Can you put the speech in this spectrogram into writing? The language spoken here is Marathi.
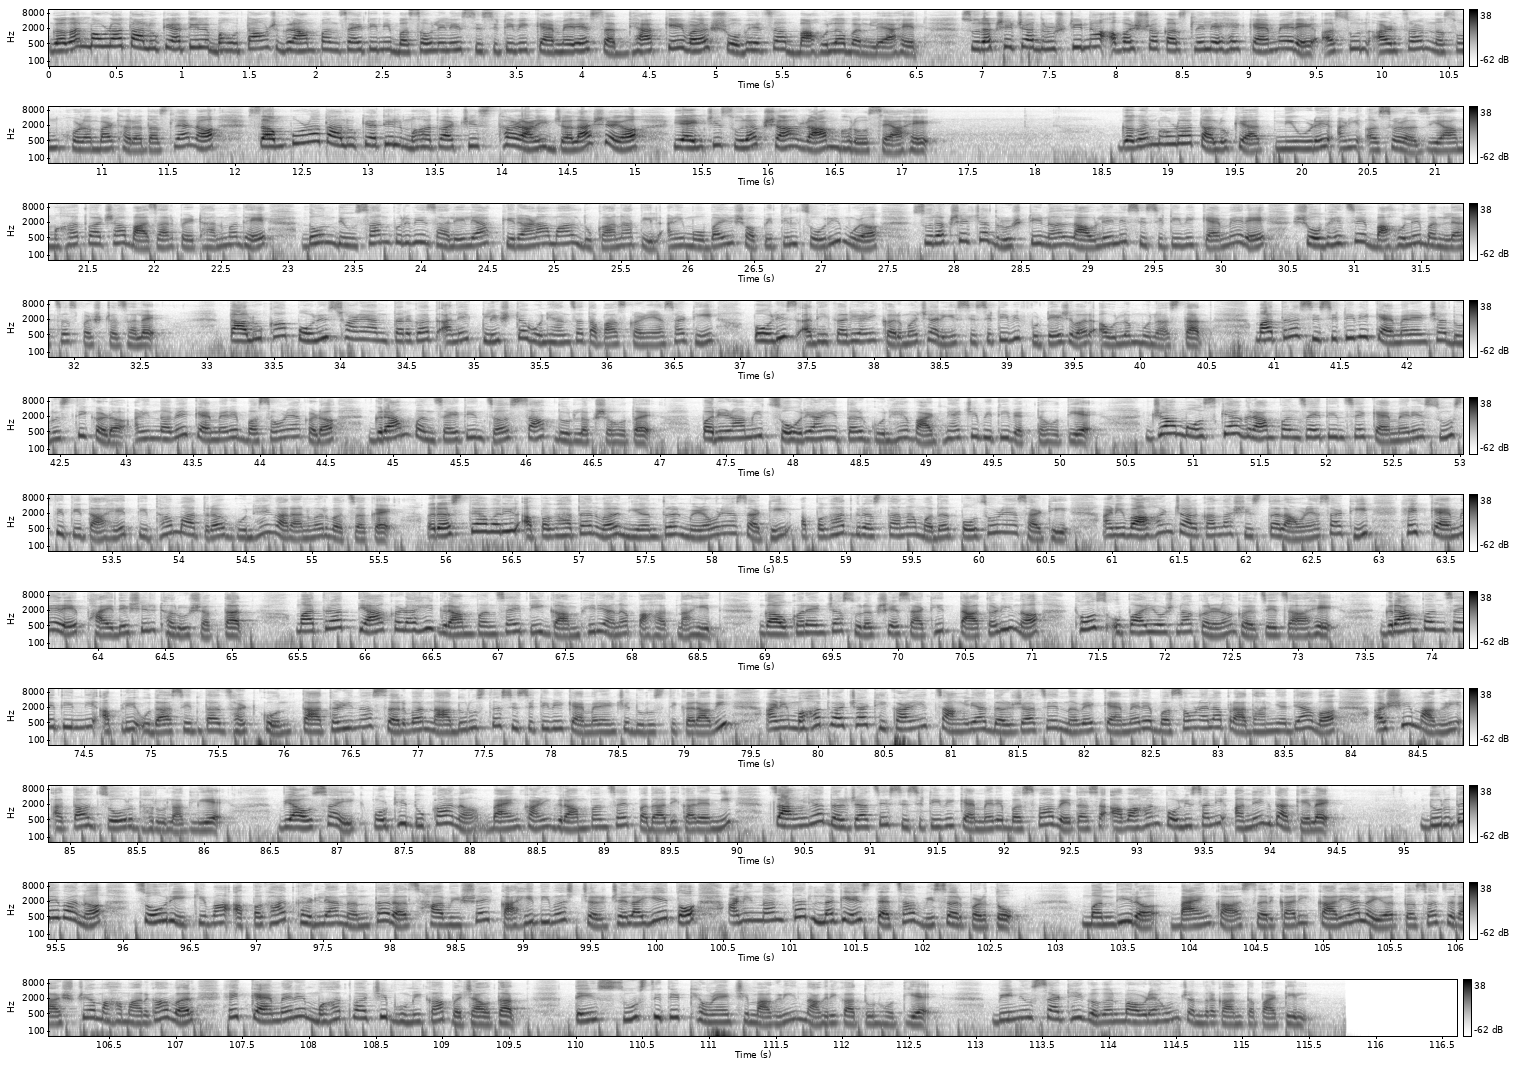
गगनबावडा तालुक्यातील बहुतांश ग्रामपंचायतींनी बसवलेले सीसीटीव्ही कॅमेरे सध्या केवळ शोभेचं बाहुलं बनले आहेत. सुरक्षेच्या दृष्टीनं आवश्यक असलेले हे कॅमेरे असून अडचण नसून खोळंबा ठरत असल्यानं संपूर्ण तालुक्यातील महत्वाची स्थळ आणि जलाशय यांची सुरक्षा राम भरोसे आहे. गगनभवडा तालुक्यात निवडे आणि असळज या महत्त्वाच्या बाजारपेठांमध्ये दोन दिवसांपूर्वी झालेल्या किराणा माल दुकानातील आणि मोबाईल शॉपीतील चोरीमुळं सुरक्षेच्या दृष्टीनं लावलेले सीसीटीव्ही कॅमेरे शोभेचे बाहुले बनल्याचं स्पष्ट झालंय. तालुका पोलीस ठाण्याअंतर्गत अनेक क्लिष्ट गुन्ह्यांचा तपास करण्यासाठी पोलीस अधिकारी आणि कर्मचारी सीसीटीव्ही फुटेजवर अवलंबून असतात. मात्र सीसीटीव्ही कॅमेऱ्यांच्या दुरुस्तीकडं आणि नवे कॅमेरे बसवण्याकडं ग्रामपंचायतींचं साफ दुर्लक्ष होत आहे परिणामी चोऱ्या आणि इतर गुन्हे वाढण्याची भीती व्यक्त होतीये. ज्या मोजक्या ग्रामपंचायतींचे कॅमेरे सुस्थितीत आहेत तिथं मात्र गुन्हेगारांवर वचक आहे. रस्त्यावरील अपघातांवर नियंत्रण मिळवण्यासाठी अपघातग्रस्तांना मदत पोहोचवण्यासाठी आणि वाहन चालकांना शिस्त लावण्यासाठी हे कॅमेरे फायदेशीर ठरू शकतात. मात्र त्याकडेही ग्रामपंचायती गांभीर्यानं पाहत नाहीत. गावकऱ्यांच्या सुरक्षेसाठी तातडीनं ठोस उपाययोजना करणं गरजेचं आहे. ग्रामपंचायतींनी आपली उदासीनता झटकून तातडीनं सर्व नादुरुस्त सीसीटीव्ही कॅमेऱ्यांची दुरुस्ती करावी आणि महत्त्वाच्या ठिकाणी चांगल्या दर्जाचे नवे कॅमेरे बसवण्याला प्राधान्य द्यावं अशी मागणी आता जोर धरू लागली आहे व्यावसायिक मोठी दुकानं बँक आणि ग्रामपंचायत पदाधिकाऱ्यांनी चांगल्या दर्जाचे सीसीटीव्ही कॅमेरे बसवावेत असं आवाहन पोलिसांनी अनेकदा केलंय. दुर्दैवानं चोरी किंवा अपघात घडल्यानंतरच हा विषय काही दिवस चर्चेला येतो आणि नंतर लगेच त्याचा विसर पडतो. मंदिरं बँका सरकारी कार्यालयं तसंच राष्ट्रीय महामार्गावर हे कॅमेरे महत्त्वाची भूमिका बजावतात. ते सुस्थितीत ठेवण्याची मागणी नागरिकातून होतीये. बी न्यूजसाठी गगन बावड्याहून चंद्रकांत पाटील.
